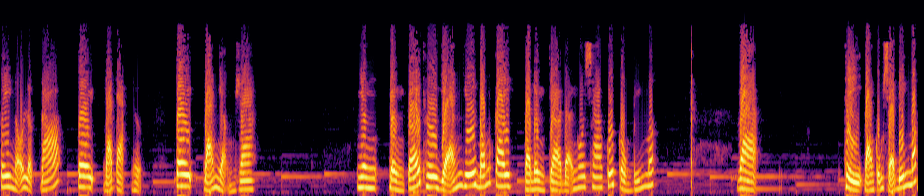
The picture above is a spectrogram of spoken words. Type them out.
phi nỗ lực đó, tôi đã đạt được, tôi đã nhận ra. Nhưng đừng tới thư giãn dưới bóng cây và đừng chờ đợi ngôi sao cuối cùng biến mất. Và thì bạn cũng sẽ biến mất.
